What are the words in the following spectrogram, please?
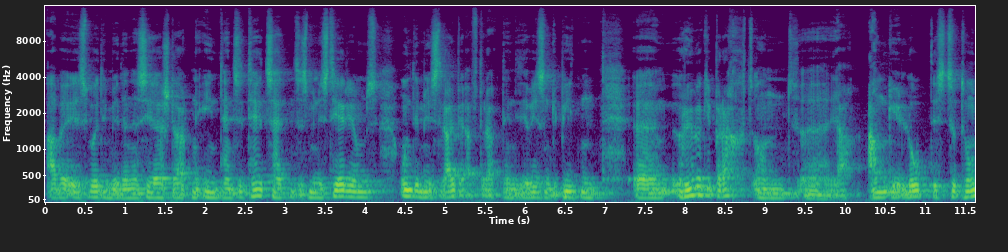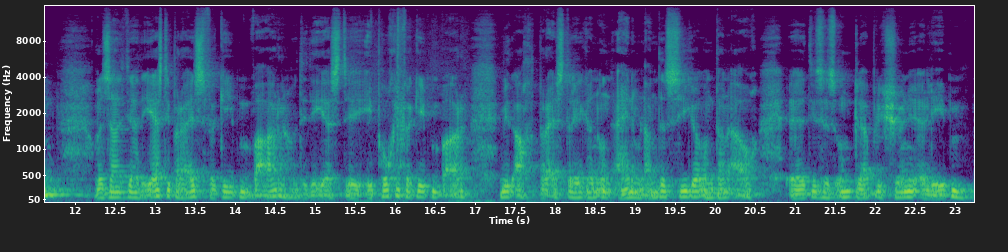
Aber es wurde mit einer sehr starken Intensität seitens des Ministeriums und dem Ministerialbeauftragten in diversen Gebieten äh, rübergebracht und äh, ja, angelobt, es zu tun. Und als der erste Preis vergeben war, oder die erste Epoche vergeben war, mit acht Preisträgern und einem Landessieger und dann auch äh, dieses unglaublich schöne Erleben,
